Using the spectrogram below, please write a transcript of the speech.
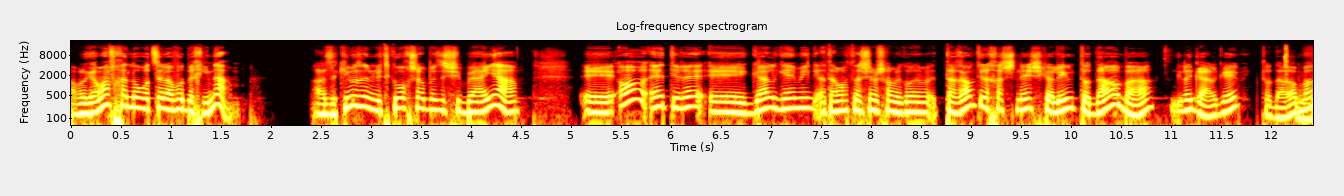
אבל גם אף אחד לא רוצה לעבוד בחינם. אז זה כאילו זה נתקעו עכשיו באיזושהי בעיה. אה, או, אה, תראה, אה, גל גיימינג, אתה אמרת את השם שלך מקודם, תרמתי לך שני שקלים, תודה רבה לגל גיימינג, תודה רבה.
